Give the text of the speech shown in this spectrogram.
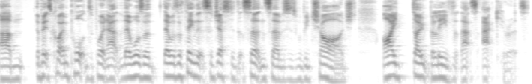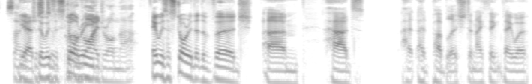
Um, but it's quite important to point out that there was a there was a thing that suggested that certain services would be charged. I don't believe that that's accurate. So yeah, there was a story rider on that. It was a story that The Verge um, had, had had published, and I think they were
